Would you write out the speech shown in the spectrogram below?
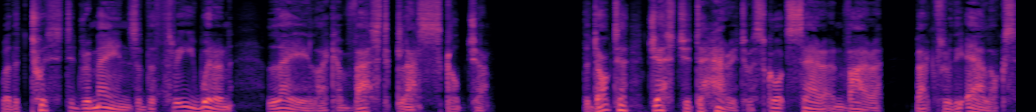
where the twisted remains of the three Wirrn lay like a vast glass sculpture. The doctor gestured to Harry to escort Sarah and Vira back through the airlocks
